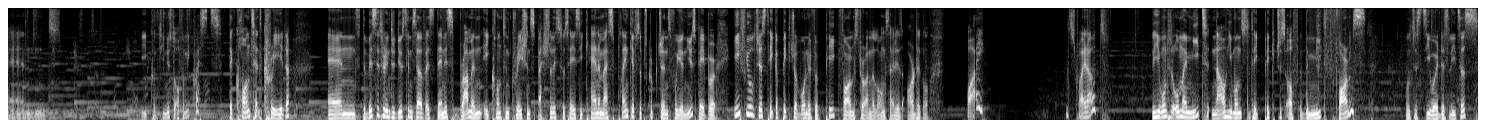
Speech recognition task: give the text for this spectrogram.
And... He continues to offer me quests. The content creator and the visitor introduced himself as Dennis Brammen, a content creation specialist who says he can amass plenty of subscriptions for your newspaper if you'll just take a picture of one of your pig farms to run alongside his article. Why? Let's try it out. He wanted all my meat, now he wants to take pictures of the meat farms. We'll just see where this leads us.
